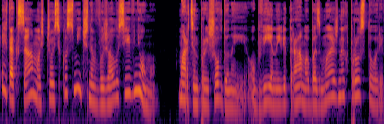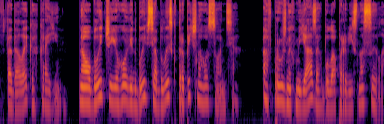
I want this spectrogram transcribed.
і так само щось космічне ввижалося і в ньому. Мартін прийшов до неї, обвіяний вітрами безмежних просторів та далеких країн. На обличчі його відбився блиск тропічного сонця, а в пружних м'язах була первісна сила.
